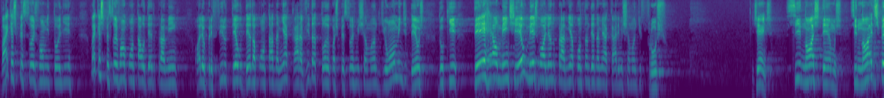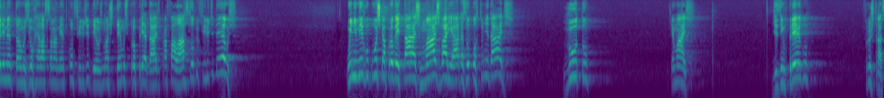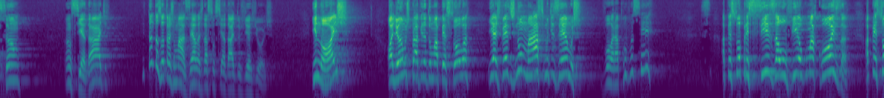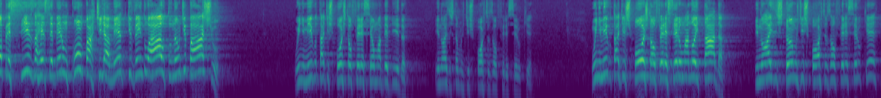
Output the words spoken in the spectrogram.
Vai que as pessoas vão me tolir, vai que as pessoas vão apontar o dedo para mim. Olha, eu prefiro ter o dedo apontado na minha cara a vida toda, com as pessoas me chamando de homem de Deus, do que ter realmente eu mesmo olhando para mim, apontando o dedo na minha cara e me chamando de frouxo. Gente, se nós temos, se nós experimentamos de um relacionamento com o Filho de Deus, nós temos propriedade para falar sobre o Filho de Deus. O inimigo busca aproveitar as mais variadas oportunidades. Luto. Que mais? Desemprego, frustração, ansiedade e tantas outras mazelas da sociedade dos dias de hoje. E nós olhamos para a vida de uma pessoa e às vezes, no máximo, dizemos: Vou orar por você. A pessoa precisa ouvir alguma coisa. A pessoa precisa receber um compartilhamento que vem do alto, não de baixo. O inimigo está disposto a oferecer uma bebida. E nós estamos dispostos a oferecer o quê? O inimigo está disposto a oferecer uma noitada. E nós estamos dispostos a oferecer o quê?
